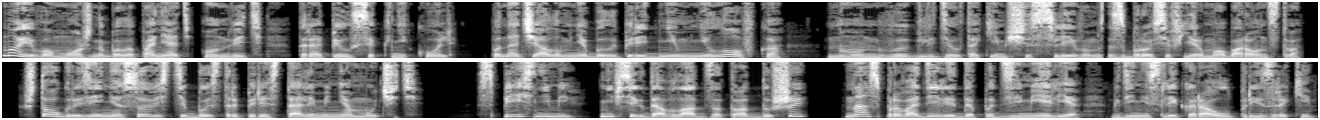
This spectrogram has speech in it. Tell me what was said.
но его можно было понять. Он ведь торопился к Николь. Поначалу мне было перед ним неловко, но он выглядел таким счастливым, сбросив ермо баронства, что угрызения совести быстро перестали меня мучить. С песнями, не всегда Влад зато от души, нас проводили до подземелья, где несли караул призраки.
